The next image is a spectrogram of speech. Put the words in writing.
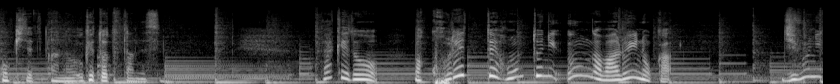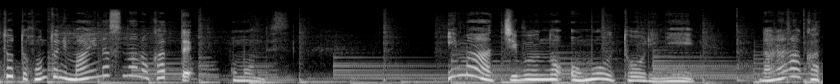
起きてあの受け取ってたんですよ。だけど、まあ、これって本当に運が悪いのか？自分にとって本当にマイナスなのかって思うんです。今自分の思う通りにならなかっ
